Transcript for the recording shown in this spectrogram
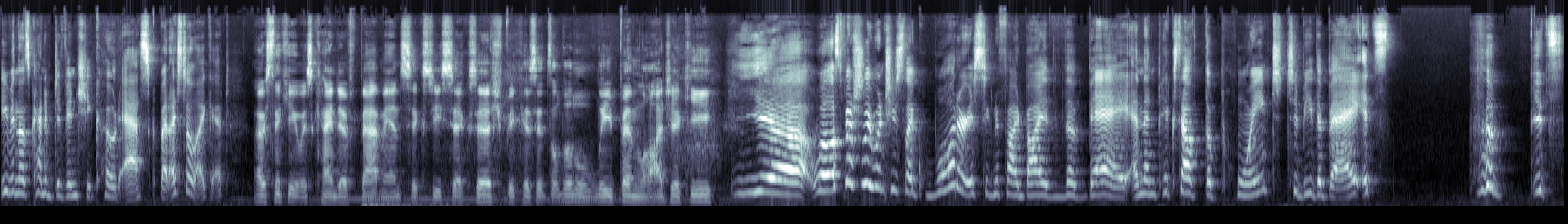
Even though it's kind of Da Vinci Code esque, but I still like it. I was thinking it was kind of Batman 66 ish because it's a little leap in logic y. Yeah, well, especially when she's like, water is signified by the bay, and then picks out the point to be the bay. It's the it's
